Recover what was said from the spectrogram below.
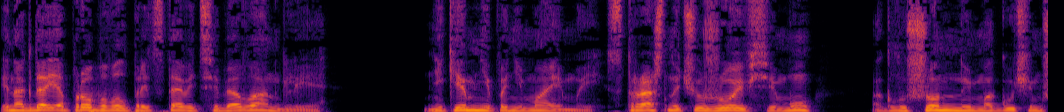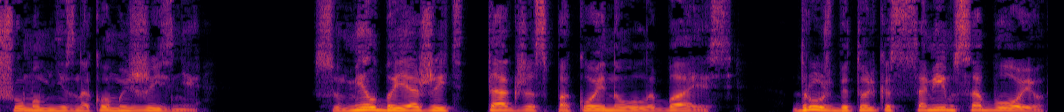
Иногда я пробовал представить себя в Англии, никем не понимаемый, страшно чужой всему, оглушенный могучим шумом незнакомой жизни. Сумел бы я жить так же спокойно улыбаясь, дружбе только с самим собою,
